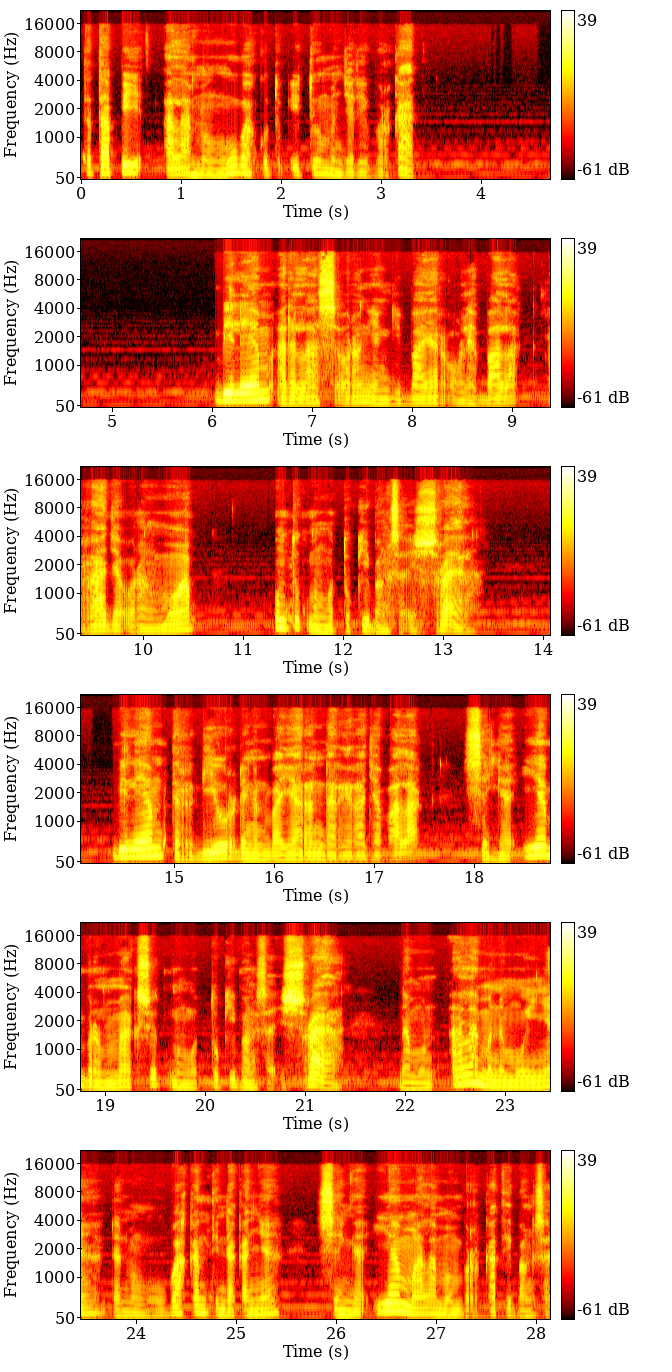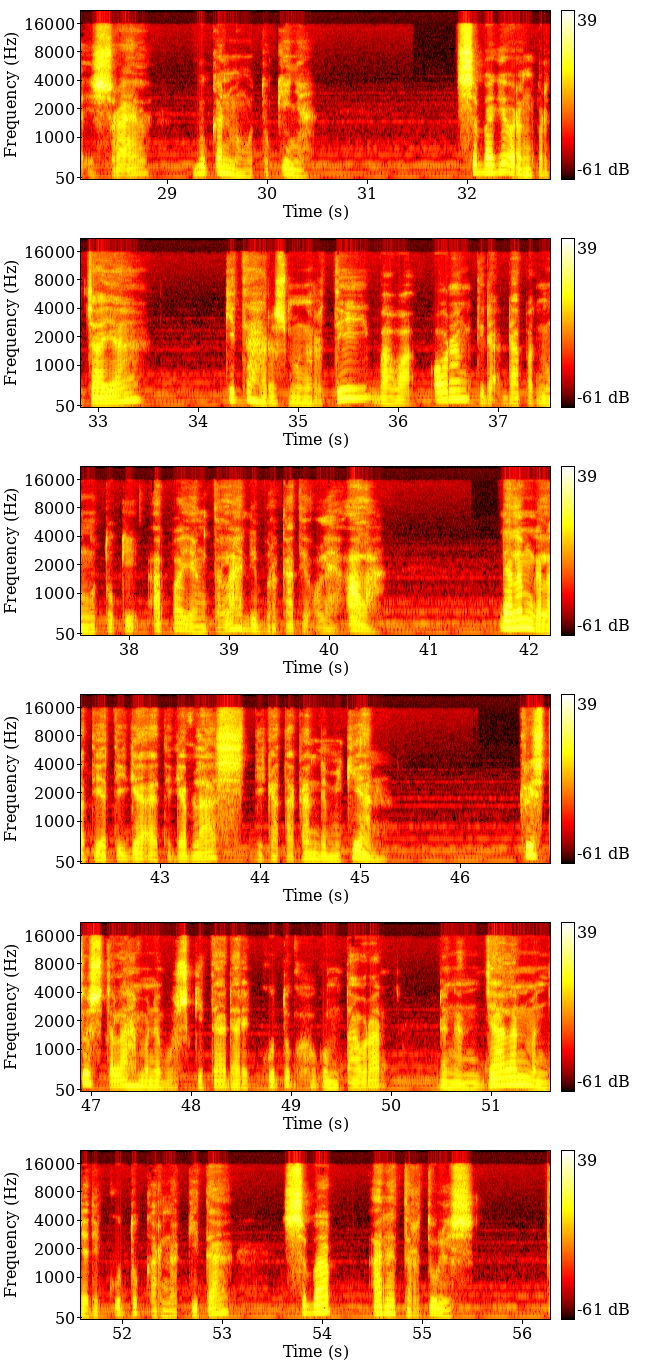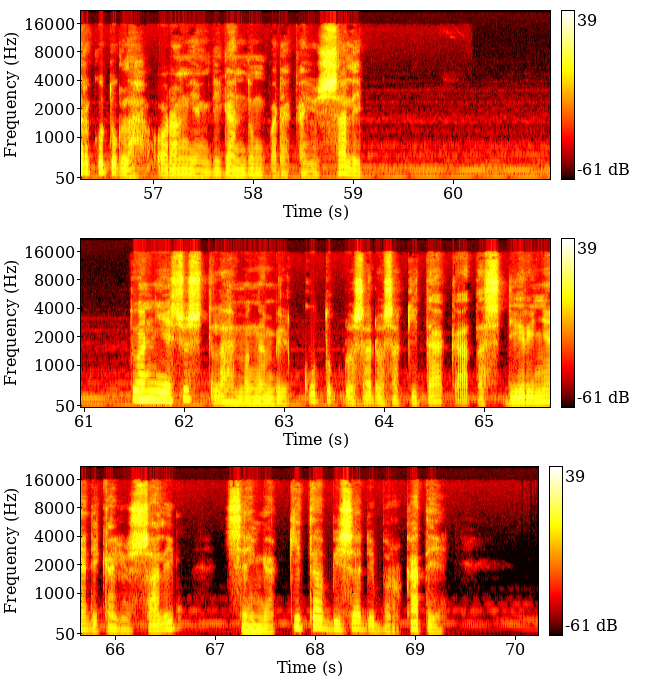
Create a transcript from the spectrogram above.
Tetapi Allah mengubah kutuk itu menjadi berkat. Bileam adalah seorang yang dibayar oleh Balak, raja orang Moab, untuk mengutuki bangsa Israel. Bileam tergiur dengan bayaran dari Raja Balak sehingga ia bermaksud mengutuki bangsa Israel. Namun Allah menemuinya dan mengubahkan tindakannya sehingga ia malah memberkati bangsa Israel bukan mengutukinya. Sebagai orang percaya, kita harus mengerti bahwa orang tidak dapat mengutuki apa yang telah diberkati oleh Allah. Dalam Galatia 3 ayat 13 dikatakan demikian. Kristus telah menebus kita dari kutuk hukum Taurat dengan jalan menjadi kutuk karena kita, sebab ada tertulis, terkutuklah orang yang digantung pada kayu salib. Tuhan Yesus telah mengambil kutuk dosa-dosa kita ke atas dirinya di kayu salib sehingga kita bisa diberkati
